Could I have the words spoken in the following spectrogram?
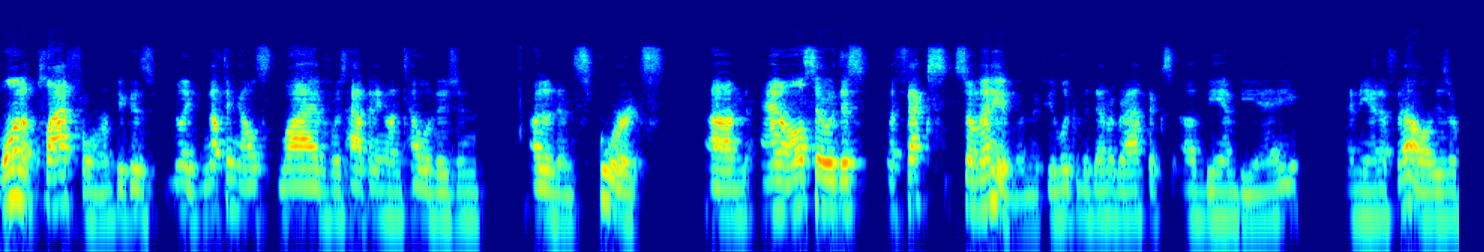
one a platform because really nothing else live was happening on television other than sports. Um, and also this affects so many of them. If you look at the demographics of the nba and the nfl these are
